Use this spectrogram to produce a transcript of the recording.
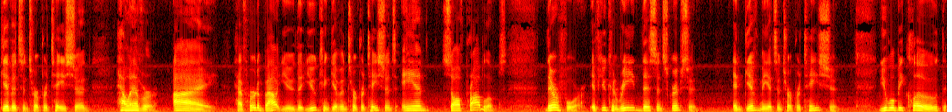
give its interpretation. However, I have heard about you that you can give interpretations and solve problems. Therefore, if you can read this inscription and give me its interpretation, you will be clothed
